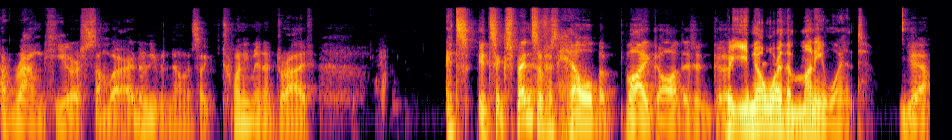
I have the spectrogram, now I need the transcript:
around here somewhere. I don't even know. It's like twenty minute drive. It's it's expensive as hell, but by God, is it good? But you know where the money went. yeah.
